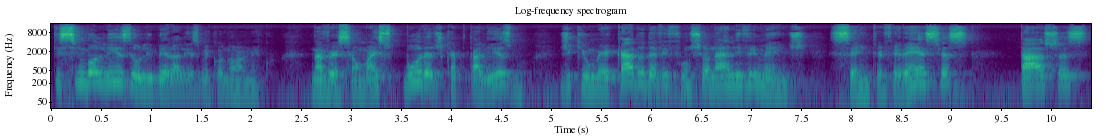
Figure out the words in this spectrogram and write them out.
que simboliza o liberalismo econômico, na versão mais pura de capitalismo, de que o mercado deve funcionar livremente, sem interferências, taxas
